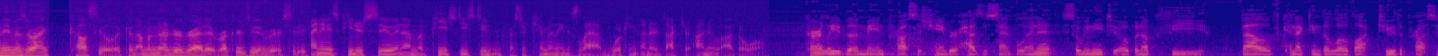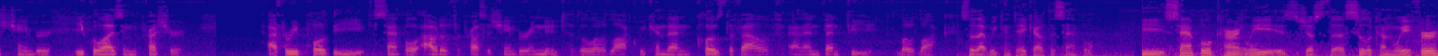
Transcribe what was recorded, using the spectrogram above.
name is Ryan Kalciolik, and I'm an undergrad at Rutgers University. My name is Peter Su, and I'm a PhD student in Professor Kimerling's lab, working under Dr. Anu Agarwal. Currently, the main process chamber has a sample in it, so we need to open up the valve connecting the load lock to the process chamber, equalizing the pressure. After we pull the, the, sample out of the process chamber and into the load lock, we can then close the valve and then vent the load lock so that we can take out the sample. The sample currently is just the silicon wafer.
